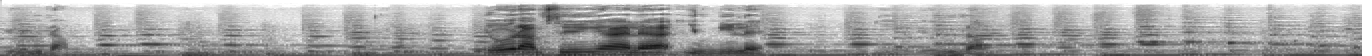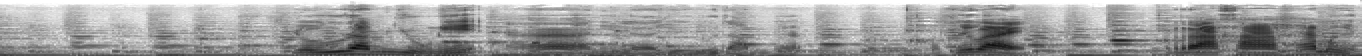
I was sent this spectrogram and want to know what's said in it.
โยรุดำโยรุดำซื้อง่ายแล้วอยู่นี้เลย นี่โยรุดำโยรุดำอยู่นี้ อ่า นี่เลยโยรุดำนะฮะผมซื้อไปราคาห้าหมื่น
